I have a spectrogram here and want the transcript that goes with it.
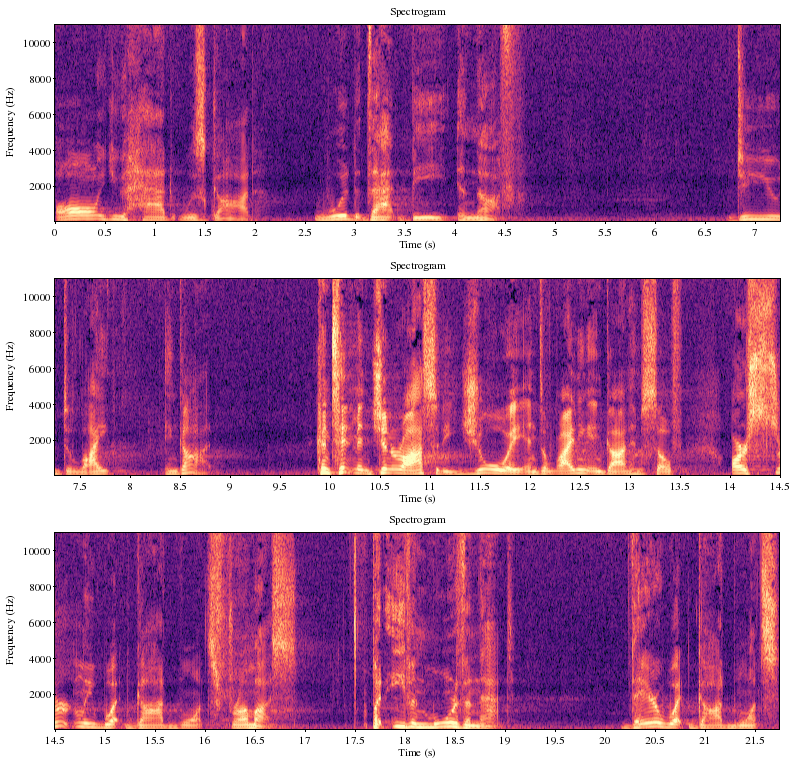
all you had was God, would that be enough? Do you delight in God. Contentment, generosity, joy, and delighting in God Himself are certainly what God wants from us. But even more than that, they're what God wants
